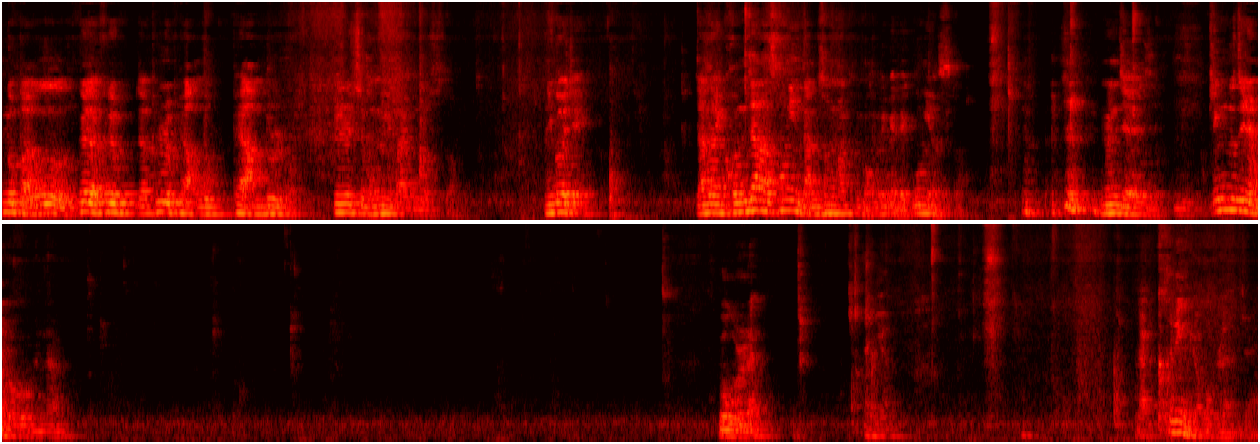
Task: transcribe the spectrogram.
이거 봐. 오. 그래 나, 나 별로 배안 배안 불러. 오늘 진짜 먹는 게 많이 불렀어. 이거지. 나는 건장한 성인 남성만큼 먹는 게 내 꿈이었어. 뭔지 알지? 친구들이랑 먹어 맨날. 먹을래? 아니야. 나 크림 이런 거 별로 안 좋아해.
